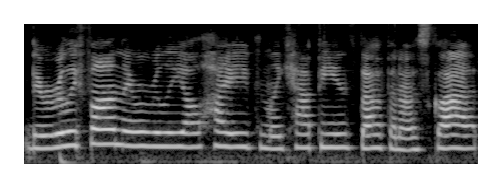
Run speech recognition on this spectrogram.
they were really fun. They were really all hyped and like happy and stuff, and I was glad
